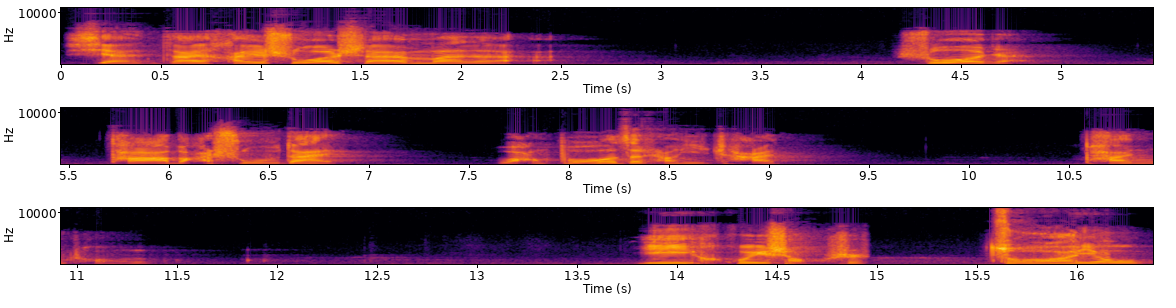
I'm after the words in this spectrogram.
现在还说什么呢？说着，他把束带往脖子上一缠，潘崇一挥手势，左右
